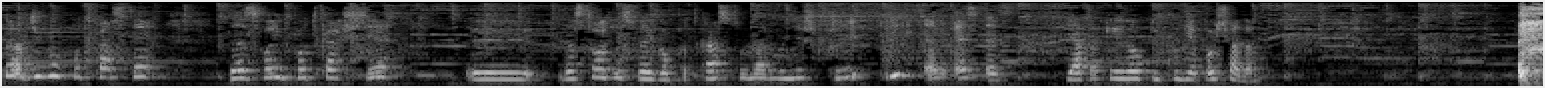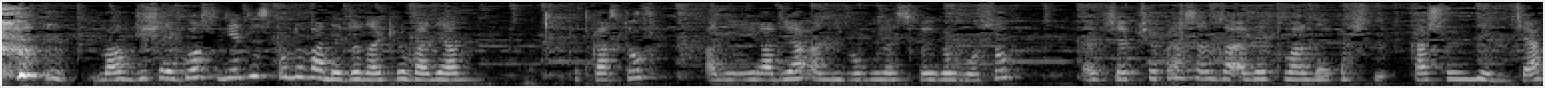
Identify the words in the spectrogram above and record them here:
Prawdziwy podcaster na swoim podcaście na stronie swojego podcastu ma również plik RSS. Ja takiego pliku nie posiadam. Mam dzisiaj głos niedysponowany do nagrywania podcastów, ani radia, ani w ogóle swojego głosu. Także przepraszam za ewentualne kaszl kaszlnięcia,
